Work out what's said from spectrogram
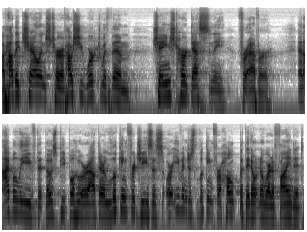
of how they challenged her, of how she worked with them, changed her destiny forever. And I believe that those people who are out there looking for Jesus or even just looking for hope, but they don't know where to find it,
